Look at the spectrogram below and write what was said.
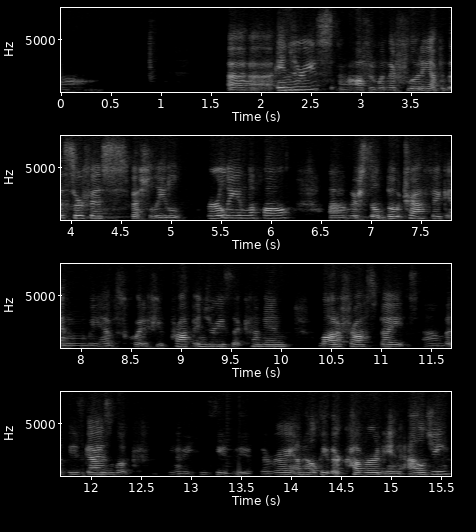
um, uh, injuries, uh, often when they're floating up at the surface, especially early in the fall. Um, there's still boat traffic and we have quite a few prop injuries that come in, a lot of frostbite, um, but these guys look, you know, you can see they're very unhealthy. They're covered in algae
